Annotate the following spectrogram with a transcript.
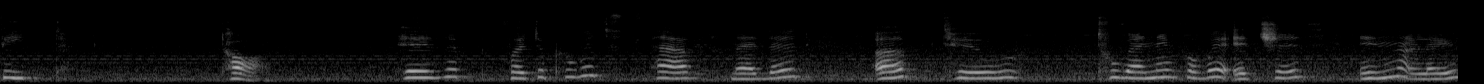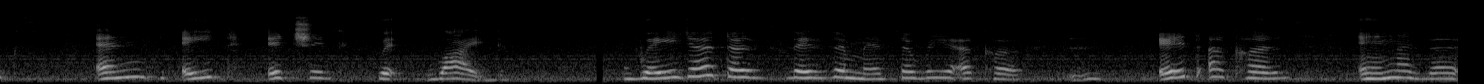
feet tall. His footprints have measured up to 24 inches in length and 8 inches wide. Where does this mystery occur? It occurs in the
